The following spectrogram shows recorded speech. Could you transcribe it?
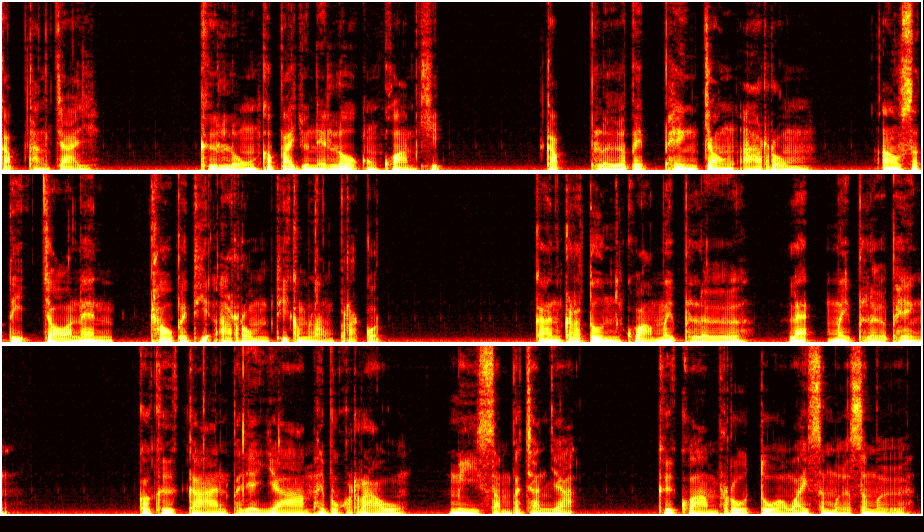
กับทางใจ คือหลงเข้าไปอยู่ในโลกของความคิด กับเผลอไปเพ่งจ้องอารมณ์ เอาสติจ่อแน่นเข้าไปที่อารมณ์ที่กำลังปรากฏ การกระตุ้นความไม่เผลอ และไม่เผลอเพ่ง ก็คือการพยายามให้พวกเรามีสัมปชัญญะ คือความรู้ตัวไว้เสมอๆ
